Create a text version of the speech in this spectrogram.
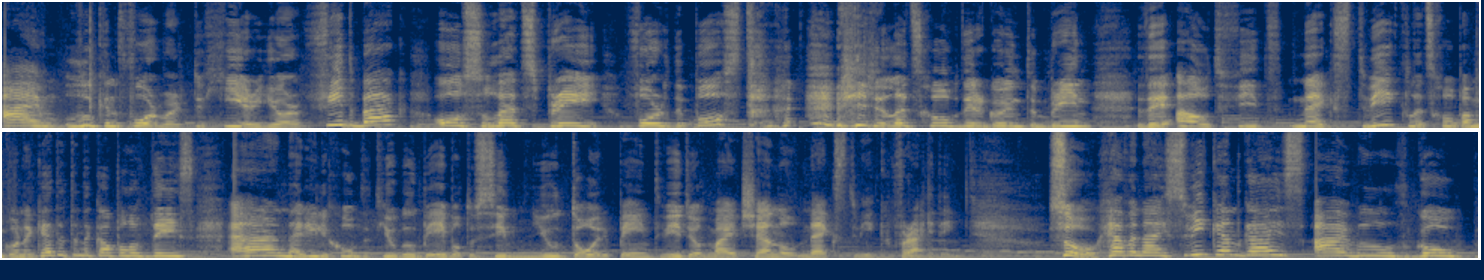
I'm looking forward to hear your feedback. Also, let's pray for the post. really, let's hope they're going to bring the outfit next week. Let's hope I'm gonna get it in a couple of days. And I really hope that you will be able to see new doll repaint video on my channel next week, Friday. So, have a nice weekend, guys. I will go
